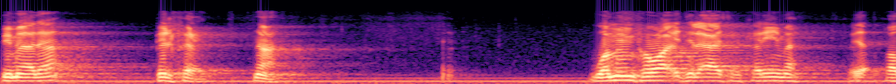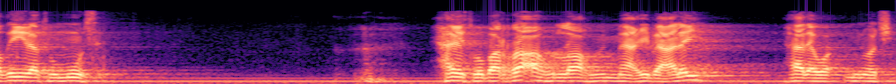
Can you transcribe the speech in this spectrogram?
بماذا؟ بالفعل نعم ومن فوائد الآية الكريمة فضيلة موسى حيث برأه الله مما عيب عليه هذا من وجه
